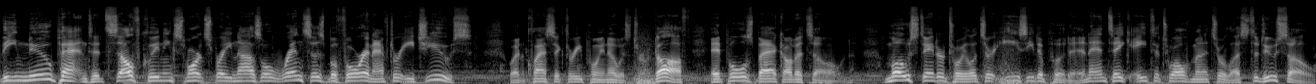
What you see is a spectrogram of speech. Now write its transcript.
the new patented self-cleaning smart spray nozzle rinses before and after each use. When Classic 3.0 is turned off, it pulls back on its own. Most standard toilets are easy to put in and take 8 to 12 minutes or less to do so.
